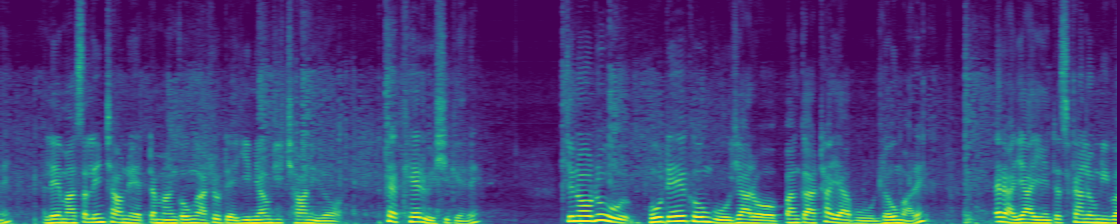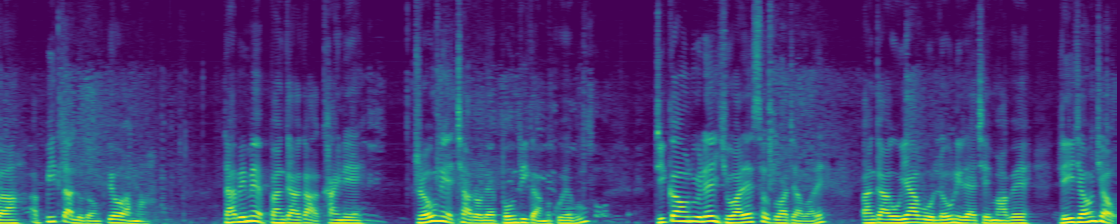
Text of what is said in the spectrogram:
မယ်အလဲမှာဆလင်းချောင်းနဲ့တမန်ကုန်းကလွတ်တဲ့ရေမြောင်းကြီးချားနေတော့အခက်ခဲတွေရှိခဲ့တယ်ကျွန်တော်တို့ဗိုလ်တဲကုန်းကိုရတော့ပန်ကာထပ်ရဖို့လုံးပါတယ် အဲ့ဒါရရင်တစ်စကန်လုံးဒီပါအပိတက်လို့တော့ပြောရမှာဒါပေမဲ့ဘန်ကာကခိုင်းတယ်ဒရုန်းနဲ့ချတော့လဲဘုံတိကမကွဲဘူးဒီကောင်တွေလည်းရွာထဲဆုတ်သွားကြပါတယ်ဘန်ကာကိုရဖို့လုံးနေတဲ့အချိန်မှာပဲလေချောင်းကြောက်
